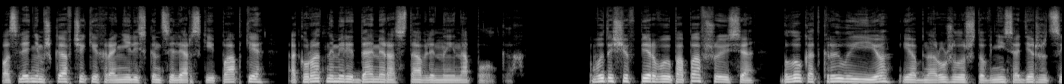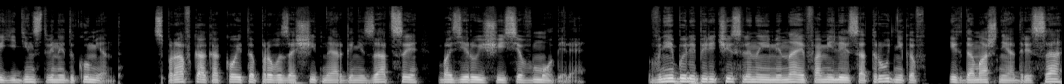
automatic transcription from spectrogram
последнем шкафчике хранились канцелярские папки, аккуратными рядами расставленные на полках. Вытащив первую попавшуюся, Блок открыла ее и обнаружила, что в ней содержится единственный документ справка о какой-то правозащитной организации, базирующейся в Мобиле. В ней были перечислены имена и фамилии сотрудников, их домашние адреса,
